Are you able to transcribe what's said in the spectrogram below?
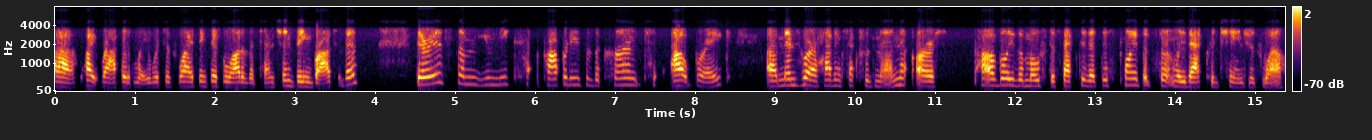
uh, quite rapidly, which is why I think there's a lot of attention being brought to this. There is some unique properties of the current outbreak. Uh, men who are having sex with men are probably the most affected at this point, but certainly that could change as well.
